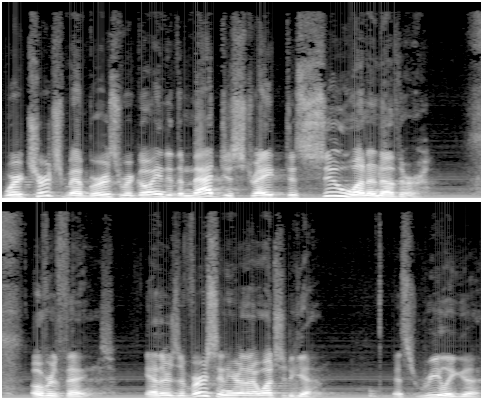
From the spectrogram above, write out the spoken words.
where church members were going to the magistrate to sue one another over things. Yeah, there's a verse in here that I want you to get. It's really good.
